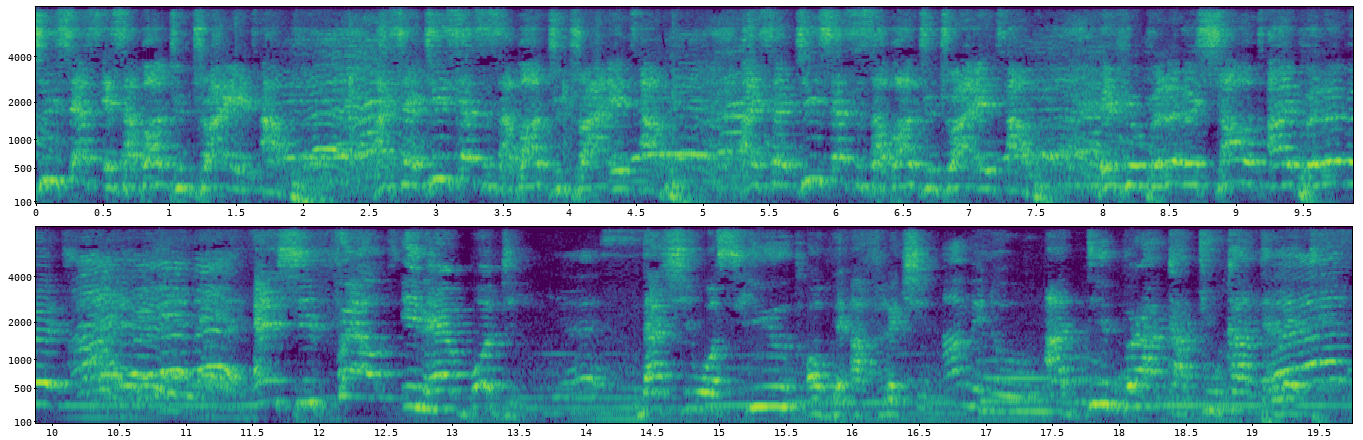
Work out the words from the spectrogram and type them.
Jesus is about to dry it up. I said, Jesus is about to dry it up. I said, Jesus is about to dry it up. If you believe it, shout, I believe it. I believe it. And she felt in her body that she was healed of the affliction. Adibra katuka.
